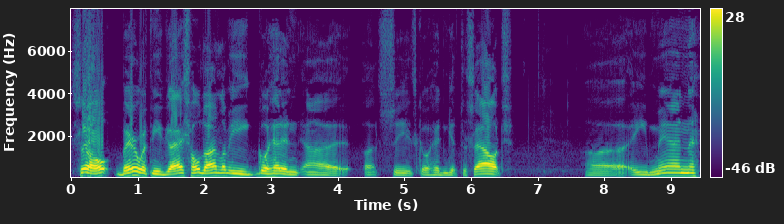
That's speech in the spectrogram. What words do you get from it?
So, bear with me, you guys. Hold on. Let me go ahead and uh, let's see. Let's go ahead and get this out. Uh, amen.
